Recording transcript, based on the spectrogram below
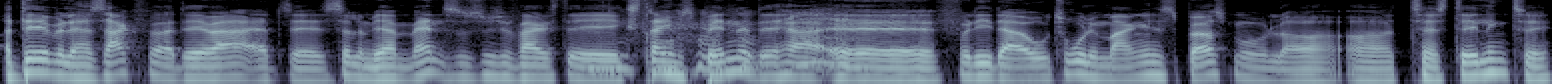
Og det, jeg ville have sagt før, det var, at øh, selvom jeg er mand, så synes jeg faktisk, det er ekstremt spændende, det her. Øh, fordi der er utrolig mange spørgsmål at, at tage stilling til.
